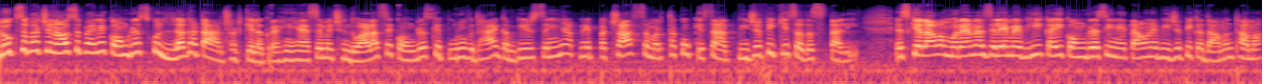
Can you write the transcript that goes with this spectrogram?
लोकसभा चुनाव से पहले कांग्रेस को लगातार झटके लग रहे हैं। ऐसे में छिंदवाड़ा से कांग्रेस के पूर्व विधायक गंभीर सिंह ने अपने 50 समर्थकों के साथ बीजेपी की सदस्यता ली। इसके अलावा मुरैना ज़िले में भी कई कांग्रेसी नेताओं ने बीजेपी का दामन थामा।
